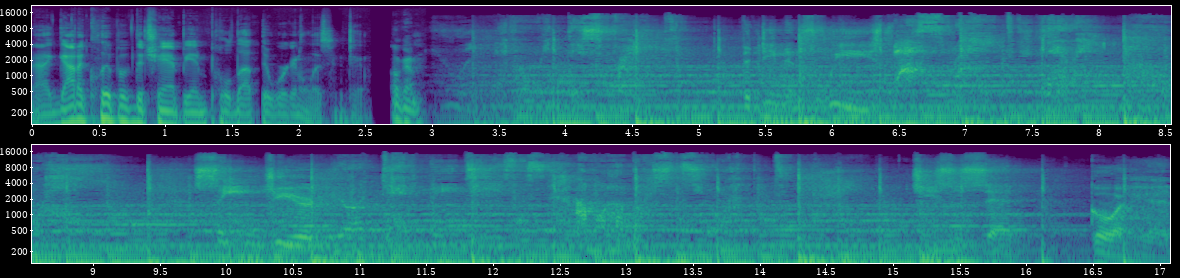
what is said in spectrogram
Now, I got a clip of the champion pulled up that we're going to listen to. Okay. The demons wheezed. Satan jeered. You're dead, me, Jesus. I'm gonna bust you up. Jesus said, Go ahead,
